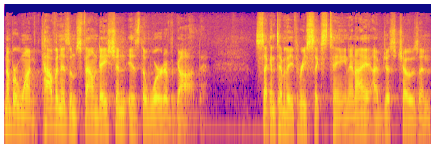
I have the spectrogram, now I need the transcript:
number one, Calvinism's foundation is the Word of God. 2 Timothy 3.16, and I, have just chosen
